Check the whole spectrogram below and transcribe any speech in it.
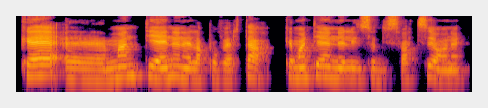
che eh, mantiene nella povertà, che mantiene nell'insoddisfazione.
